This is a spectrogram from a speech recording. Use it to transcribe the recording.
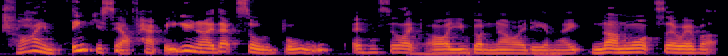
try and think yourself happy, you know, that sort of bull. And it's still like, oh, you've mm-hmm. got no idea, mate, none whatsoever.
